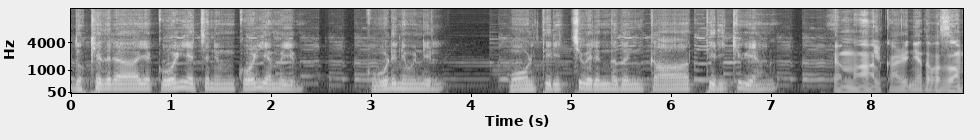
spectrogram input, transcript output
ദുഃഖിതരായ കോഴിയച്ഛനും കോഴിയമ്മയും കൂടിനു മുന്നിൽ മോൾ തിരിച്ചു വരുന്നതും കാത്തിരിക്കുകയാണ്. എന്നാൽ കഴിഞ്ഞ ദിവസം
